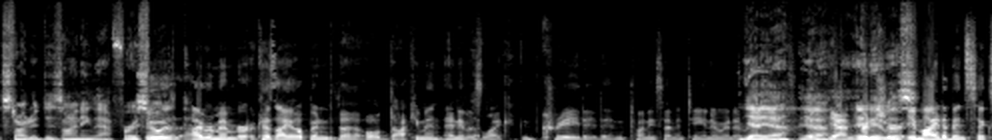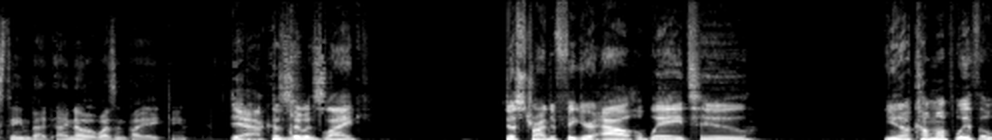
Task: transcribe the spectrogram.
started designing that first It one, was. I remember because I opened the old document and it was like created in 2017 or whatever. yeah, yeah, Yeah, yeah, yeah. I'm pretty it sure was- it might have been 16, but I know it wasn't by 18. Yeah, because it was like just trying to figure out a way to, you know, come up with a,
